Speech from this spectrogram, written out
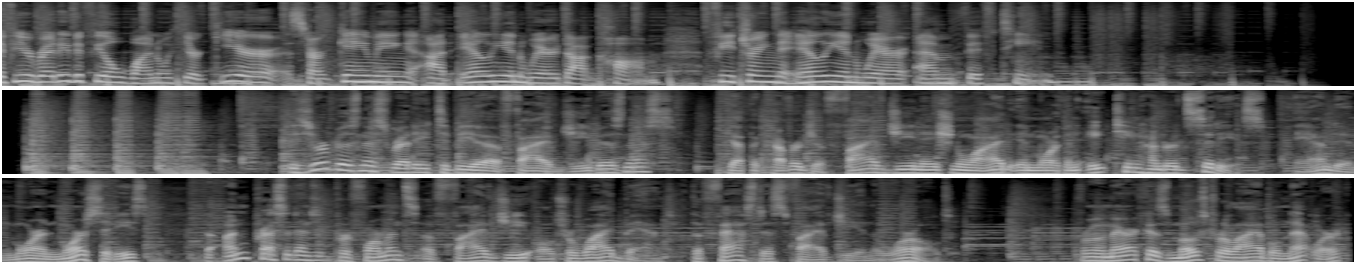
If you're ready to feel one with your gear, start gaming at alienware.com, featuring the Alienware M15. Is your business ready to be a 5G business? Get the coverage of 5G nationwide in more than 1,800 cities, and in more and more cities, the unprecedented performance of 5G ultra wideband, the fastest 5G in the world. From America's most reliable network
